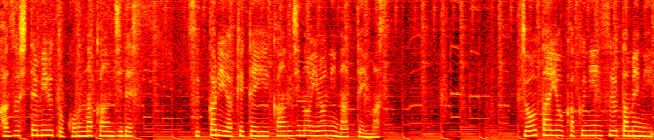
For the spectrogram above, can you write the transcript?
外してみるとこんな感じです。すっかり焼けていい感じの色になっています。状態を確認するために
